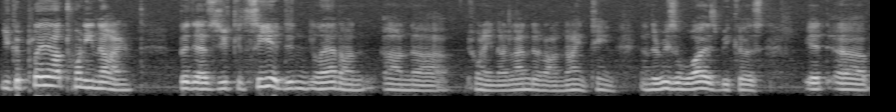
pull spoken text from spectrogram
you could play out 29, but as you can see, it didn't land on, on uh, 29, landed on 19. And the reason why is because it, uh,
